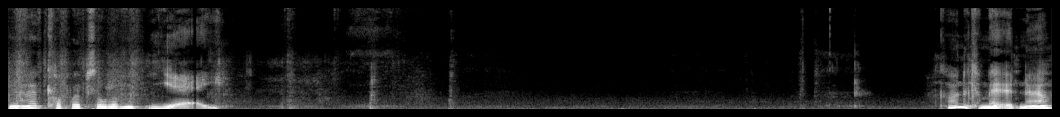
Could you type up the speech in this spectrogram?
And I have cobwebs all on me. Yay! Committed now.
